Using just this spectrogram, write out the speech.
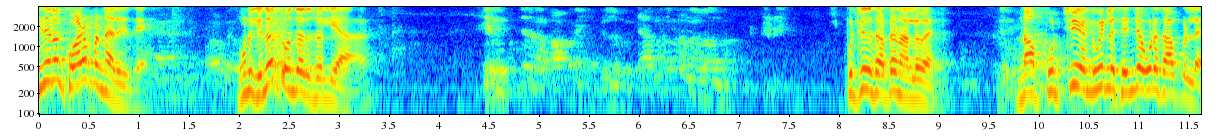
இதெல்லாம் குழம்புனா இருக்குதே உனக்கு என்ன தோணுது அதை சொல்லியா? பிடிச்சது சாப்பிட்டா நல்லவன். நான் பிடிச்சி எங்கள் வீட்டில் செஞ்சால் கூட சாப்பிடல.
